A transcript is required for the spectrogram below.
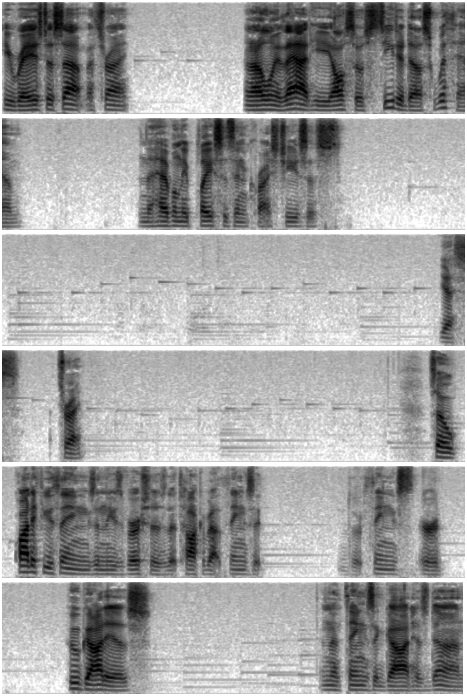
He raised us up. That's right. And not only that, he also seated us with him in the heavenly places in Christ Jesus. Yes, that's right. So, quite a few things in these verses that talk about things that, things, or who God is, and the things that God has done.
